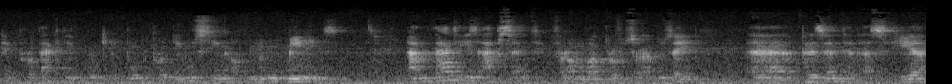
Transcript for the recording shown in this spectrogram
a productive book, a book producing of meanings. And that is absent from what Professor Abu Zaid uh, presented us here.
